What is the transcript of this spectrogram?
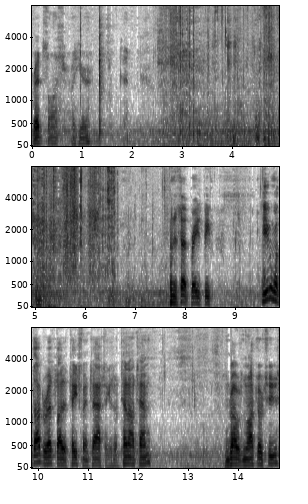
red sauce right here. Okay. And it says braised beef. Even without the red sauce, it tastes fantastic. It's a 10 out of 10. And that was nacho cheese.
